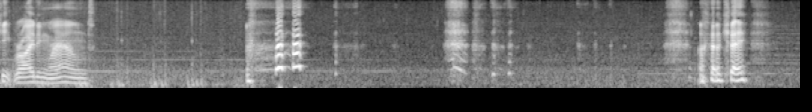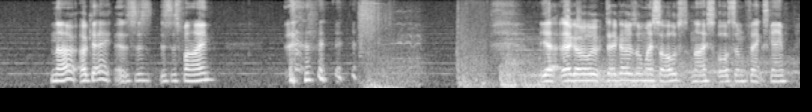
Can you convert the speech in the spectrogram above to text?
keep riding round. okay. No, okay. This is this is fine. yeah, there go there goes all my souls. Nice, awesome, thanks game.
